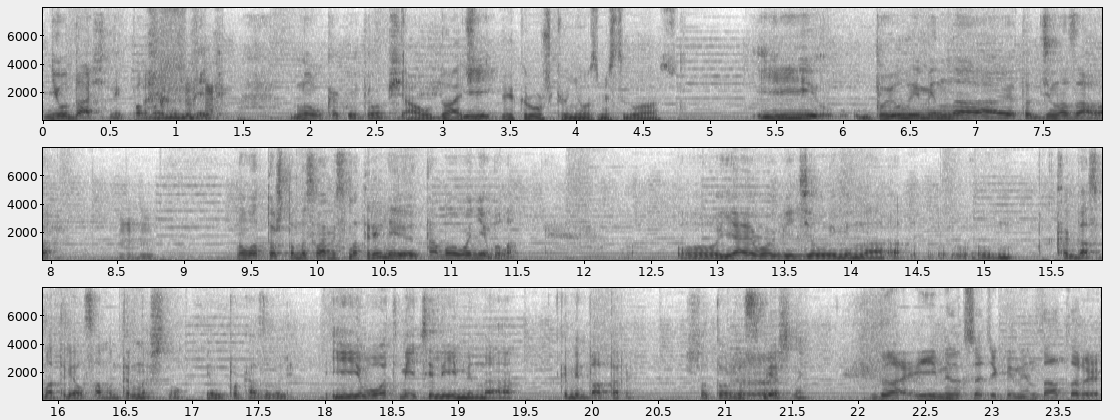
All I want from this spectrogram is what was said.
неудачный, по-моему, Ну, какой-то вообще. А удачный. И... Две кружки у него вместо глаз. И был именно этот динозавр. Угу. Ну вот то, что мы с вами смотрели, там его не было. Я его видел именно когда смотрел сам International, его показывали. И его отметили именно комментаторы, что тоже э, смешно. Да, и именно, кстати, комментаторы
